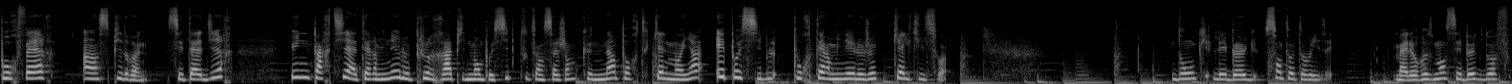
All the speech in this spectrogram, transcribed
pour faire un speedrun, c'est-à-dire une partie à terminer le plus rapidement possible tout en sachant que n'importe quel moyen est possible pour terminer le jeu quel qu'il soit. Donc les bugs sont autorisés. Malheureusement, ces bugs doivent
